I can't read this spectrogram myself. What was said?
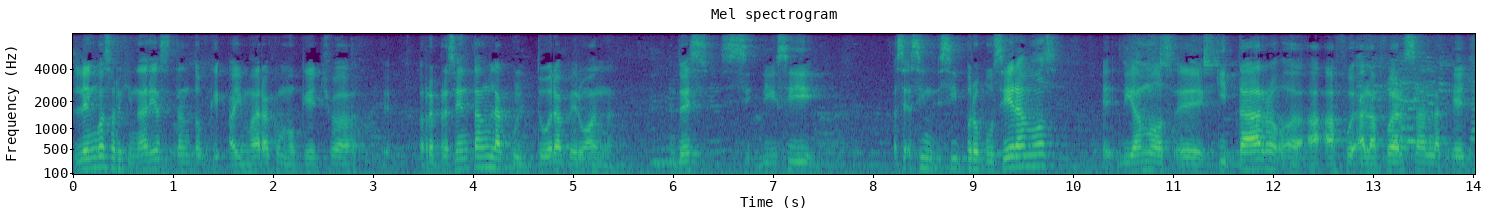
lenguas originarias, tanto que aymara como quechua, eh, representan la cultura peruana. Entonces, si, si, o sea, si, si propusiéramos, eh, digamos, eh, quitar a, a- a a la fuerza la quechua,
